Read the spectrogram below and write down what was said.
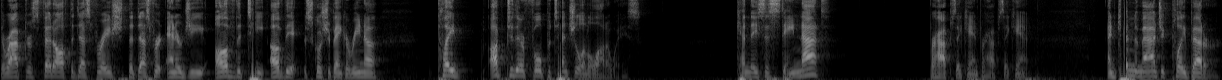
The Raptors fed off the desperation, the desperate energy of the team of the Scotiabank Arena, played up to their full potential in a lot of ways. Can they sustain that? Perhaps they can, perhaps they can't. And can the Magic play better,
